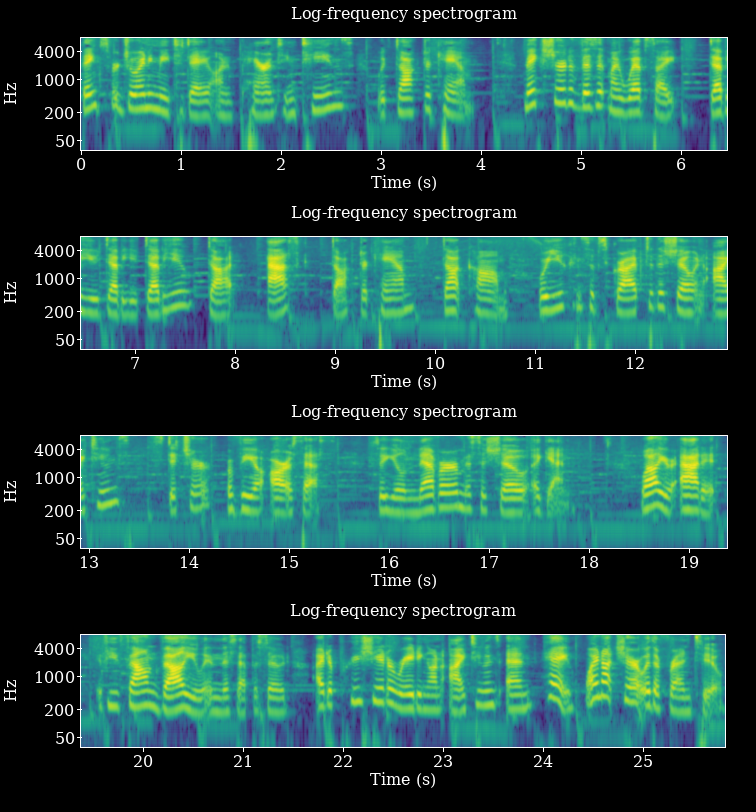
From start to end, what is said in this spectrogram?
Thanks for joining me today on Parenting Teens with Dr. Cam. Make sure to visit my website, www.askdrcam.com where you can subscribe to the show in iTunes, Stitcher, or via RSS, so you'll never miss a show again. While you're at it, if you found value in this episode, I'd appreciate a rating on iTunes and hey, why not share it with a friend too?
